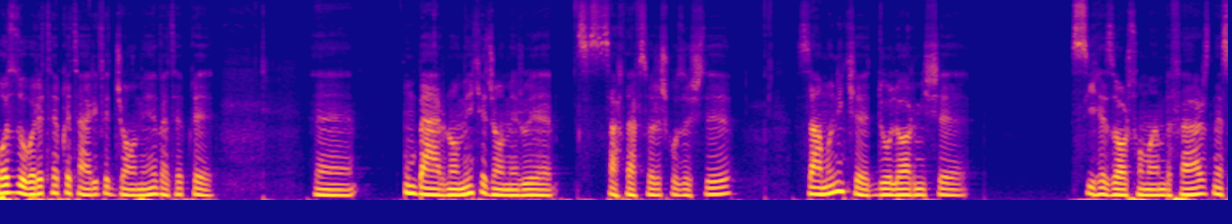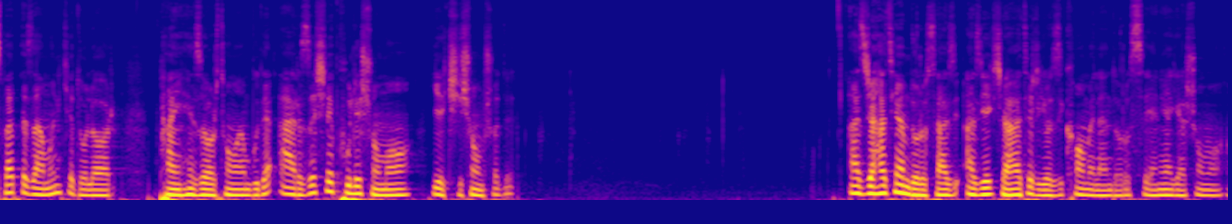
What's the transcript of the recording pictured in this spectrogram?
باز دوباره طبق تعریف جامعه و طبق اون برنامه که جامعه روی سخت افزارش گذاشته. زمانی که دلار میشه سی هزار تومن به فرض نسبت به زمانی که دلار پنج هزار تومن بوده ارزش پول شما یک شیشم شده. از جهتی هم درسته. از, از یک جهت ریاضی کاملا درسته. یعنی اگر شما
